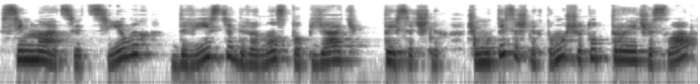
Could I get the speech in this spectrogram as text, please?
17,295 тисячних. Чому тисячних? Тому що тут три числа,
